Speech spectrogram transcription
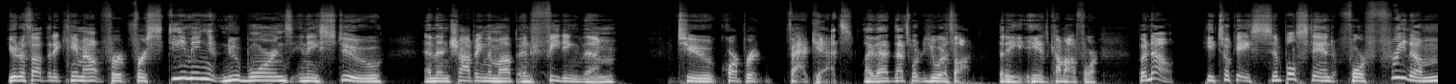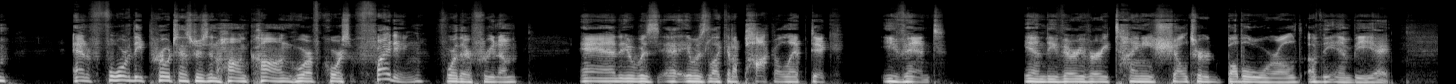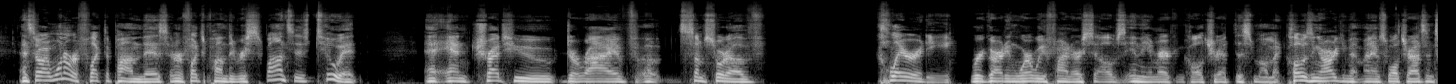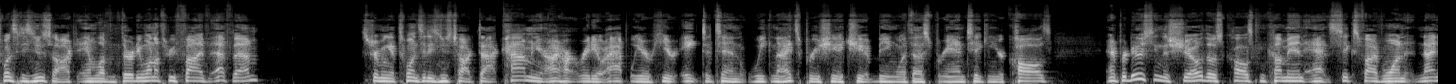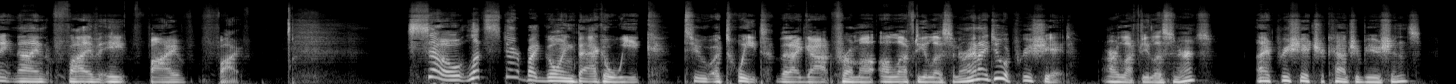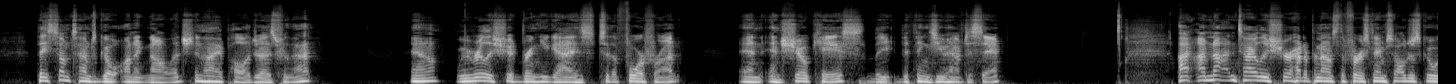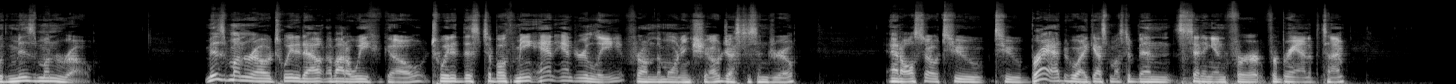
You would have thought that he came out for, for steaming newborns in a stew and then chopping them up and feeding them to corporate fat cats. Like that, that's what you would have thought that he, he had come out for. But no, he took a simple stand for freedom and for the protesters in Hong Kong who are of course fighting for their freedom and it was it was like an apocalyptic event in the very very tiny sheltered bubble world of the NBA. And so I want to reflect upon this and reflect upon the responses to it and, and try to derive uh, some sort of clarity regarding where we find ourselves in the American culture at this moment. Closing argument. My name is Walter Hudson, Twin Cities News Talk, AM 1130, 1035 FM. Streaming at twincitiesnewstalk.com and your iHeartRadio app. We are here 8 to 10 weeknights. Appreciate you being with us, Brianne, taking your calls and producing the show. Those calls can come in at 651-989-5855. So let's start by going back a week to a tweet that I got from a, a lefty listener, and I do appreciate our lefty listeners. I appreciate your contributions. They sometimes go unacknowledged, and I apologize for that. You know, we really should bring you guys to the forefront and, and showcase the, the things you have to say. I, I'm not entirely sure how to pronounce the first name, so I'll just go with Ms. Monroe. Ms. Monroe tweeted out about a week ago, tweeted this to both me and Andrew Lee from the morning show, Justice and Drew, and also to, to Brad, who I guess must have been sitting in for, for Brian at the time.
